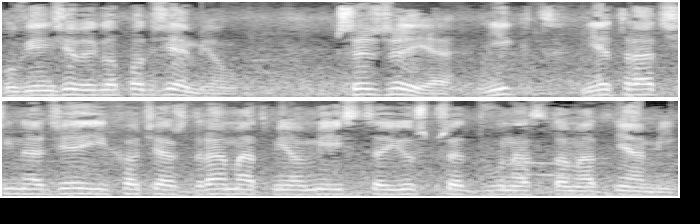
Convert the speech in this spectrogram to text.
uwięziły go pod ziemią. Czy żyje? Nikt nie traci nadziei, chociaż dramat miał miejsce już przed 12 dniami.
